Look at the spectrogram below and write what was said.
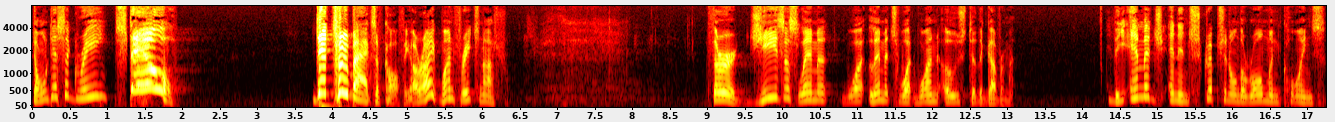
Don't disagree. Still, Get two bags of coffee, all right? One for each nostril. Third, Jesus limit what, limits what one owes to the government. The image and inscription on the Roman coins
